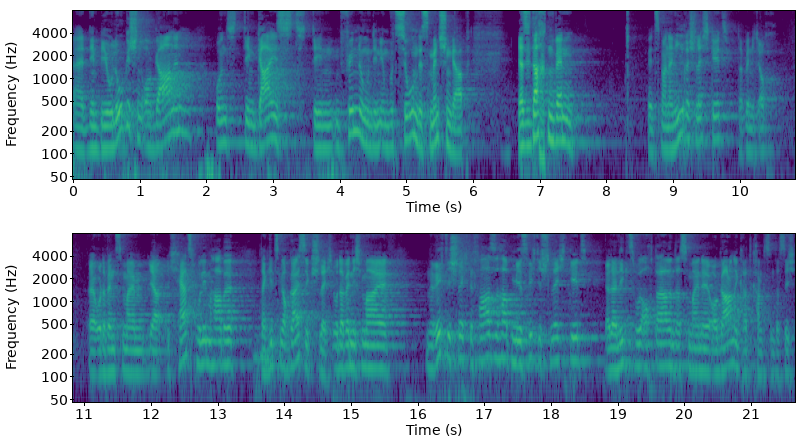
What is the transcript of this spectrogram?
äh, den biologischen Organen und dem Geist, den Empfindungen, den Emotionen des Menschen gab. Ja, sie dachten, wenn, es meiner Niere schlecht geht, da bin ich auch, äh, oder wenn es meinem, ja, ich Herzproblem habe, dann geht es mir auch geistig schlecht. Oder wenn ich mal eine richtig schlechte Phase habe, mir es richtig schlecht geht, ja, da liegt es wohl auch daran, dass meine Organe gerade krank sind, dass ich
